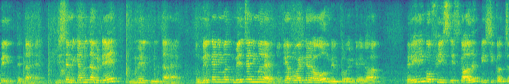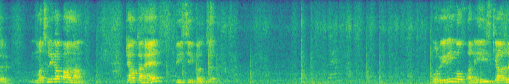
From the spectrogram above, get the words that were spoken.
मिल्क देता है। जिससे हमें क्या मिलता है बेटे? मिल्क मिलता है। तो मिल्क एनिमल मिल्क एनिमल है तो क्या प्रोवाइड करेगा वो? मिल्क प्रोवाइड करेगा। Breeding of fish is called pisciculture मछली का पालना क्या होता है? पीसी कल्चर और breeding of honey is called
